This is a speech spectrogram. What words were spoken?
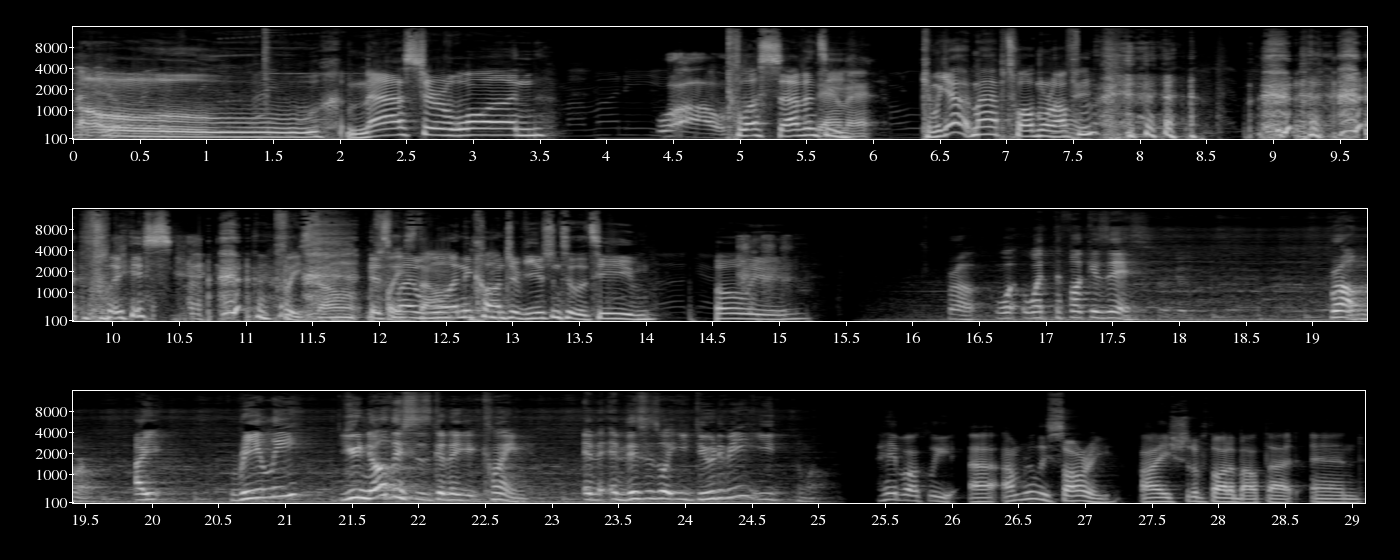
Maybe. Oh, master one Wow. plus seventy. Damn it. Can we get map twelve more often? Please. Please don't. It's Please my don't. one contribution to the team. Holy. Bro, what what the fuck is this? Bro, are you really? You know this is gonna get claimed, and and this is what you do to me? You Hey Buckley, uh, I'm really sorry. I should have thought about that, and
